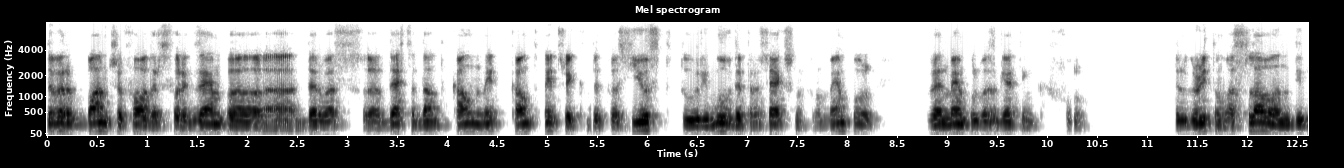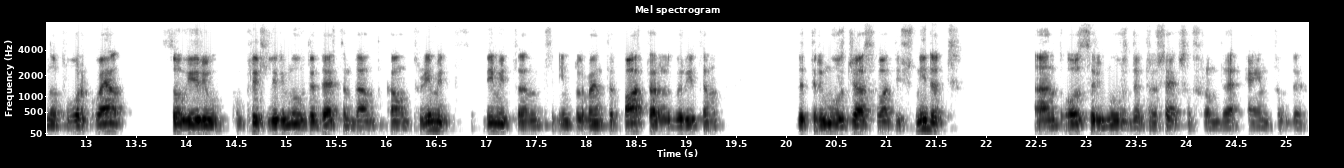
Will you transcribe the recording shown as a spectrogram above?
there were a bunch of others. For example, uh, there was a descendant count, count metric that was used to remove the transaction from mempool when mempool was getting full. The algorithm was slow and did not work well, so we re completely removed the down count limit, limit and implemented a faster algorithm that removes just what is needed and also removes the transactions from the end of the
